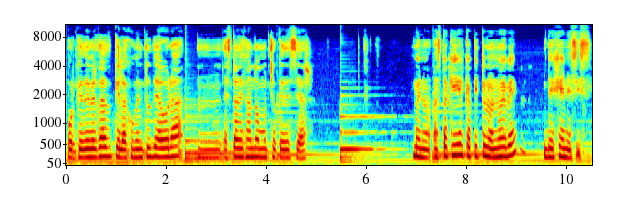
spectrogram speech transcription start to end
porque de verdad que la juventud de ahora mm, está dejando mucho que desear. Bueno, hasta aquí el capítulo 9 de Génesis.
